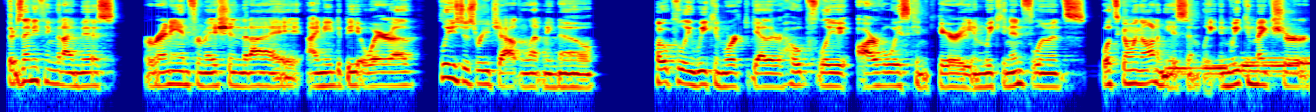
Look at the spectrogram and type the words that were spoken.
If there's anything that I miss or any information that I, I need to be aware of, please just reach out and let me know. Hopefully, we can work together. Hopefully, our voice can carry and we can influence what's going on in the assembly and we can make sure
